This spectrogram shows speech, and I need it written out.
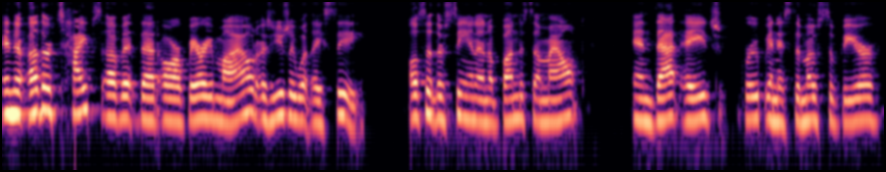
and there are other types of it that are very mild is usually what they see. All of a sudden they're seeing an abundance amount in that age group and it's the most severe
